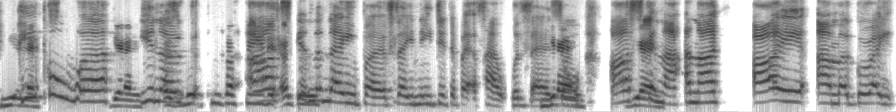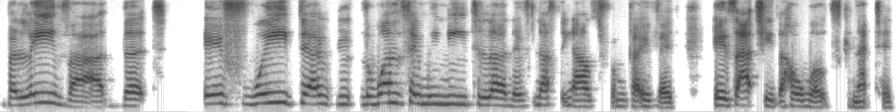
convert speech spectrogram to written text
Yes. People were, yes. you know, asking the neighbour if they needed a bit of help with theirs, yes. or asking that. And I, I am a great believer that if we don't, the one thing we need to learn, if nothing else from COVID, is actually the whole world's connected.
